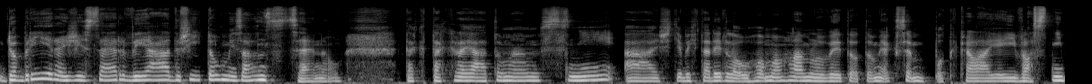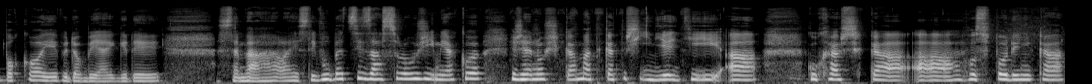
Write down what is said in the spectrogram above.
dobrý režisér vyjádří tou mizanscénou. Tak takhle já to mám s ní a ještě bych tady dlouho mohla mluvit o tom, jak jsem potkala její vlastní pokoj v době, kdy jsem váhala, jestli vůbec si zasloužím jako ženuška, matka tří dětí a kuchařka a hospodyňka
